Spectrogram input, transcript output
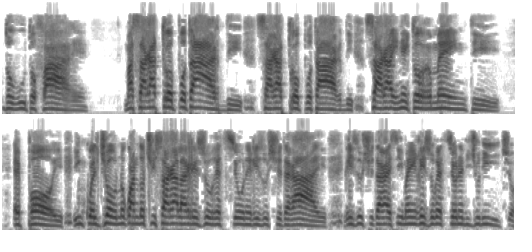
dovuto fare. Ma sarà troppo tardi, sarà troppo tardi, sarai nei tormenti e poi, in quel giorno, quando ci sarà la risurrezione, risusciterai. Risusciterai, sì, ma in risurrezione di giudizio,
